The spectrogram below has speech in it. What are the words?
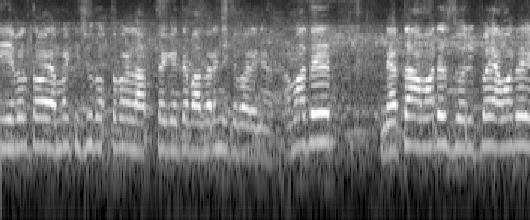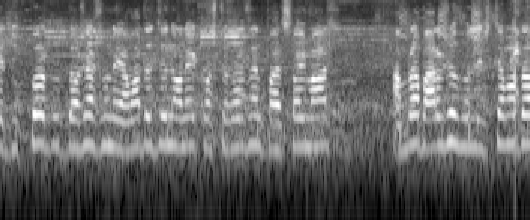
দিয়ে ফেলতে হয়। আমরা কিছু করতে পারি লাভ থেকে এতে বাজারে নিতে পারি না। আমাদের নেতা, আমাদের জরিপ ভাই, আমাদের এই দুঃখ দুর্দশা শুনে আমাদের জন্য অনেক কষ্ট করেছেন পাঁচ, ছয় মাস। আমরা বারোশো চল্লিশটা মতো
